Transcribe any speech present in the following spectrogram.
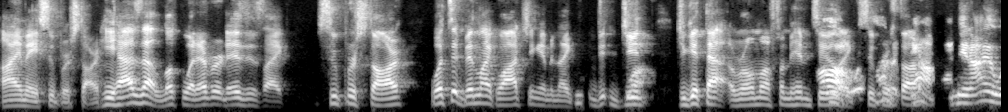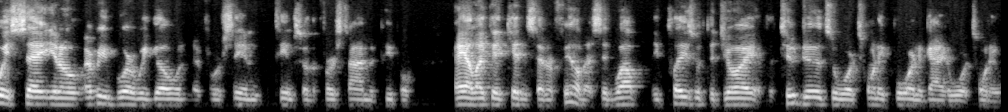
I'm a superstar. He has that look, whatever it is, is like superstar. What's it been like watching him? And like, do, do, you, do you get that aroma from him too? Oh, like superstar. doubt. I mean, I always say, you know, everywhere we go, and if we're seeing teams for the first time, and people, hey, I like that kid in center field. I said, well, he plays with the joy of the two dudes who wore 24 and the guy who wore 21.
